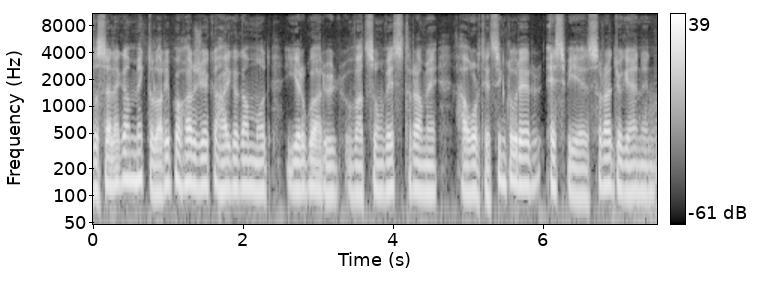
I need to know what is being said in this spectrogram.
ավսալական 1 դոլարի փոխարժեքը հայկական մոտ 266 դրամ է հաղորդեցին լուրեր SPS ռադիոգյանեն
